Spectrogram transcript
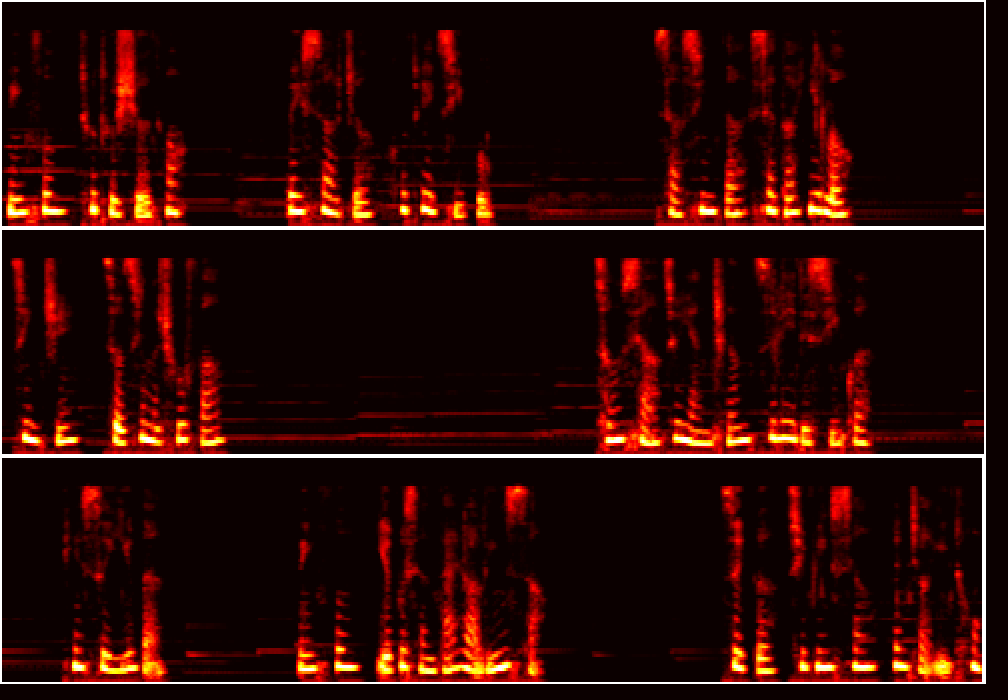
林峰吐吐舌头，微笑着后退几步，小心的下到一楼，径直走进了厨房。从小就养成自立的习惯，天色已晚，林峰也不想打扰林嫂。自个去冰箱翻找一通，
